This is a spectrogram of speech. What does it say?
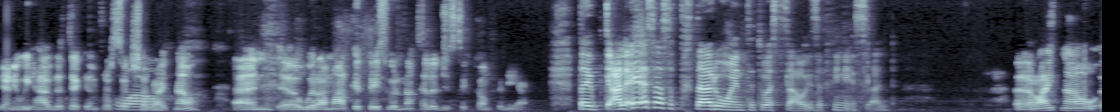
يعني we have the tech infrastructure wow. right now and uh, we're a marketplace we're not a logistic company يعني طيب على اي أساس بتختاروا وين تتوسعوا اذا فيني اسال Uh, right now uh,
